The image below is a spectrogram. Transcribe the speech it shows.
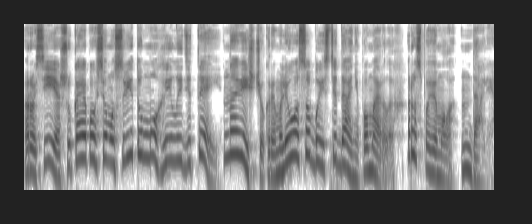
Росія шукає по всьому світу могили дітей. Навіщо Кремлю особисті дані померлих? Розповімо далі.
